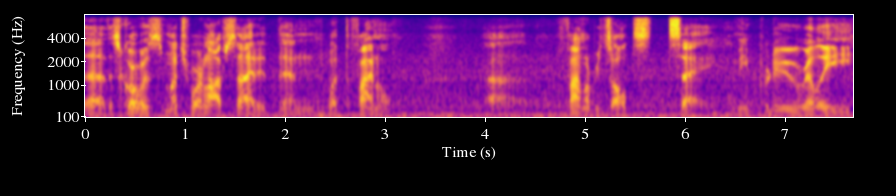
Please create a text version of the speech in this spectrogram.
uh, the score was much more lopsided than what the final uh, final results say. I mean, Purdue really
